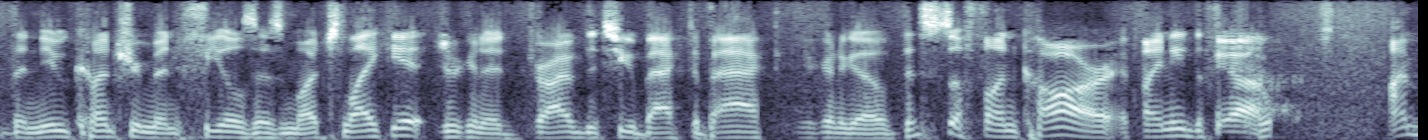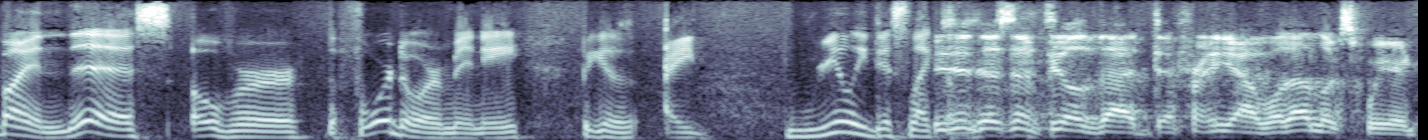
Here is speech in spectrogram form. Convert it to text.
the new Countryman feels as much like it. You're going to drive the two back to back. You're going to go. This is a fun car. If I need the Yeah. I'm buying this over the four door Mini because I really dislike. It the doesn't feel that different. Yeah, well that looks weird.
